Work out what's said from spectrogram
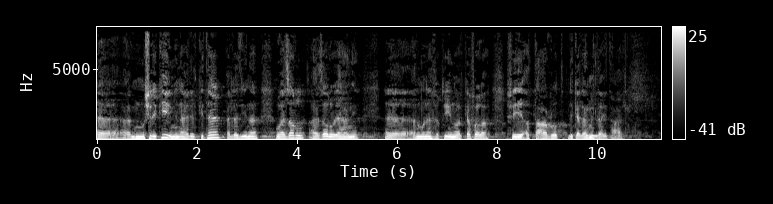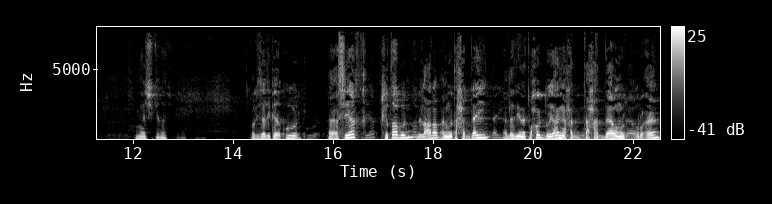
المشركين من أهل الكتاب الذين وازروا آزروا يعني المنافقين والكفرة في التعرض لكلام الله تعالى. ماشي كده؟ ولذلك يقول السياق خطاب للعرب المتحدين الذين تحد يعني تحداهم القرآن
